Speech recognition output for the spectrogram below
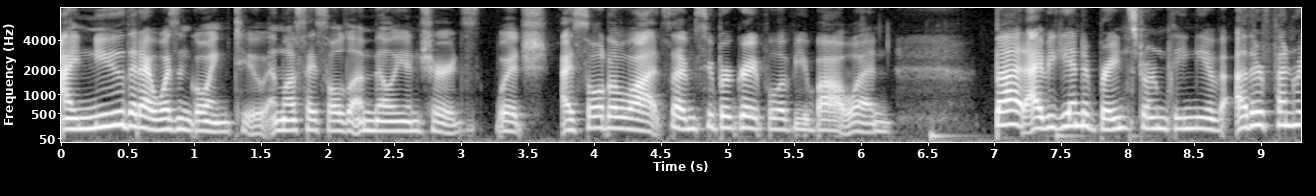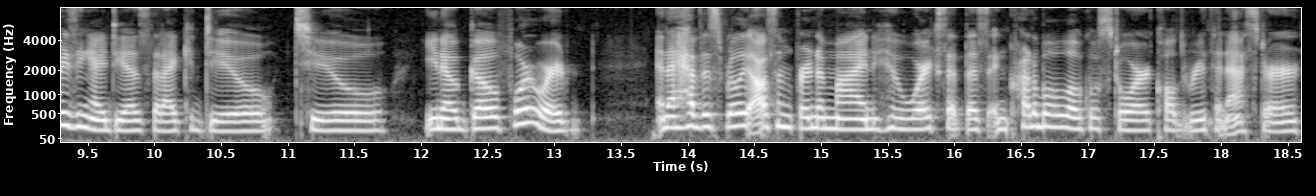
I knew that I wasn't going to unless I sold a million shirts, which I sold a lot. So I'm super grateful if you bought one. But I began to brainstorm thinking of other fundraising ideas that I could do to, you know, go forward. And I have this really awesome friend of mine who works at this incredible local store called Ruth and Esther.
